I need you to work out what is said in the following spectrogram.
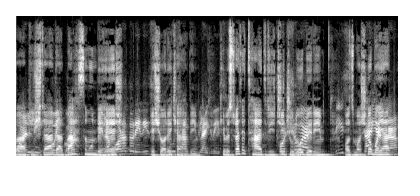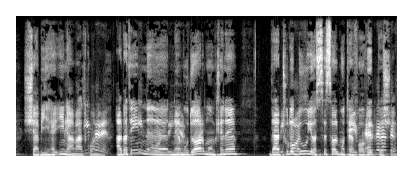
و بیشتر در بحثمون بهش اشاره کردیم که به صورت تدریجی جلو بریم آزمایشگاه باید شبیه این عمل کنه. البته این نمودار ممکنه در طول دو یا سه سال متفاوت بشه.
